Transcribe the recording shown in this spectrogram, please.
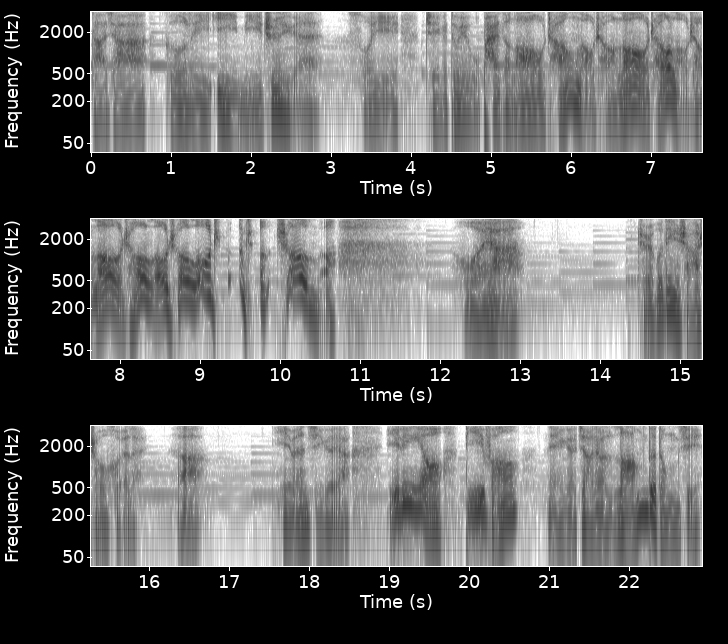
大家隔离一米之远，所以这个队伍排的老长老长老长老长老长老长老长长长啊！我呀，指不定啥时候回来。啊，你们几个呀，一定要提防那个叫叫狼的东西。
